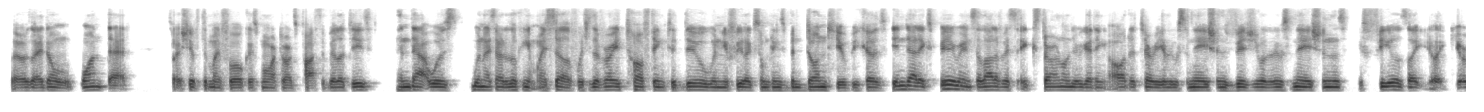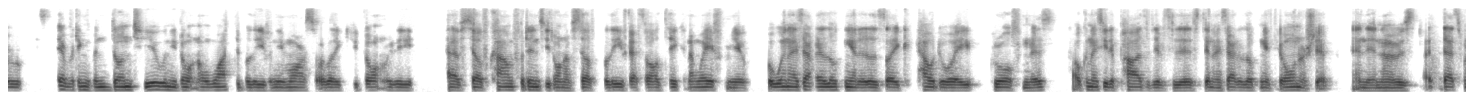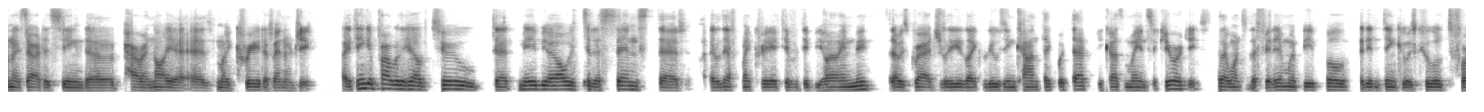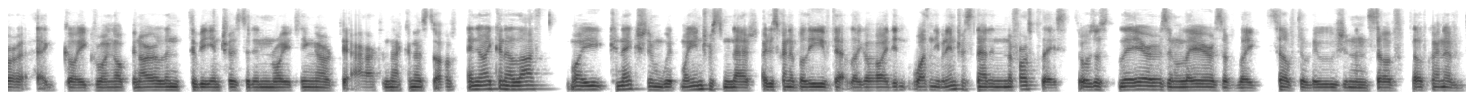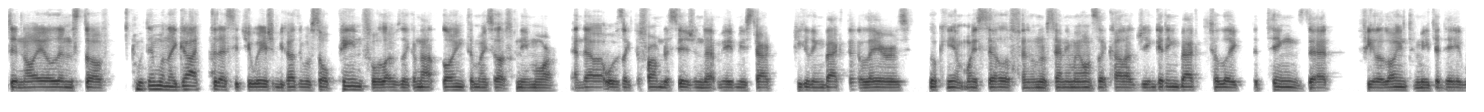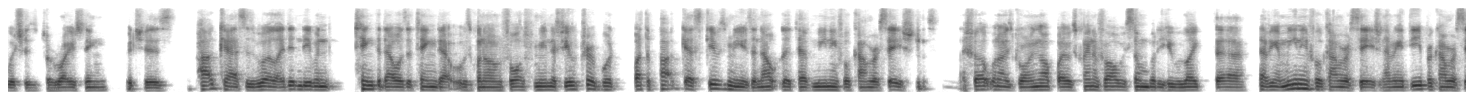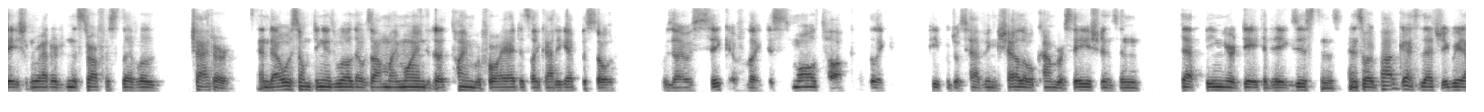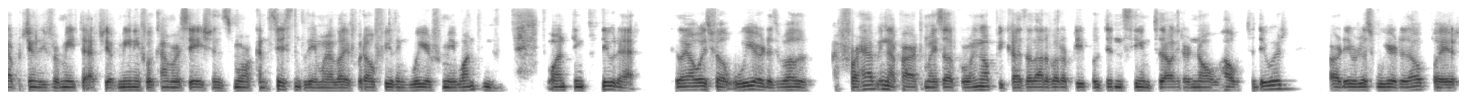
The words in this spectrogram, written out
So I was I don't want that. So I shifted my focus more towards possibilities. And that was when I started looking at myself which is a very tough thing to do when you feel like something's been done to you because in that experience a lot of it's external. You're getting auditory hallucinations visual hallucinations. It feels like you're like you're everything's been done to you and you don't know what to believe anymore. So like you don't really have self confidence, you don't have self belief. That's all taken away from you. But when I started looking at it as like, how do I grow from this? How can I see the positive to this? Then I started looking at the ownership. And then I was, that's when I started seeing the paranoia as my creative energy. I think it probably helped too that maybe I always had a sense that I left my creativity behind me, that I was gradually like losing contact with that because of my insecurities. That I wanted to fit in with people. I didn't think it was cool for a guy growing up in Ireland to be interested in writing or the art and that kind of stuff. And I kind of lost my connection with my interest in that. I just kind of believed that like, oh, I didn't wasn't even interested in that in the first place. So it was just layers and layers of like self delusion and self self kind of denial and stuff but then when I got to that situation, because it was so painful, I was like, I'm not lying to myself anymore. And that was like the firm decision that made me start peeling back the layers, looking at myself and understanding my own psychology and getting back to like the things that feel aligned to me today, which is the writing, which is podcast as well. I didn't even think that that was a thing that was going to unfold for me in the future. But what the podcast gives me is an outlet to have meaningful conversations. I felt when I was growing up, I was kind of always somebody who liked uh, having a meaningful conversation, having a deeper conversation rather than the surface level chatter. And that was something as well that was on my mind at that time before I had this psychotic episode. Was I was sick of like this small talk, like people just having shallow conversations and that being your day-to-day existence. And so a podcast is actually a great opportunity for me to actually have meaningful conversations more consistently in my life without feeling weird for me wanting wanting to do that. Because I always felt weird as well for having that part of myself growing up because a lot of other people didn't seem to either know how to do it or they were just weirded out by it.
